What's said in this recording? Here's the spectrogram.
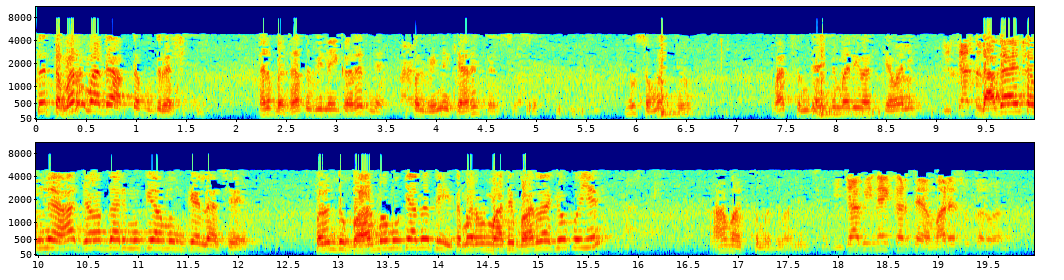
તો તમારા માટે આપતા પુત્ર છે. અને બધા તો વિનય કરે જ ને પણ વિનય ક્યારે કરશે? હું સમજજો. વાત સમજાય છે મારી વાત કહેવાની? દાદાએ તમને આ જવાબદારી મૂકી આમાં મૂકેલા છે. પરંતુ ભારમાં મૂક્યા નથી. તમારા માથે ભાર રાખ્યો કોઈએ? આ વાત સમજવાની છે. બીજા વિનય કરશે અમારે શું કરવાનું?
